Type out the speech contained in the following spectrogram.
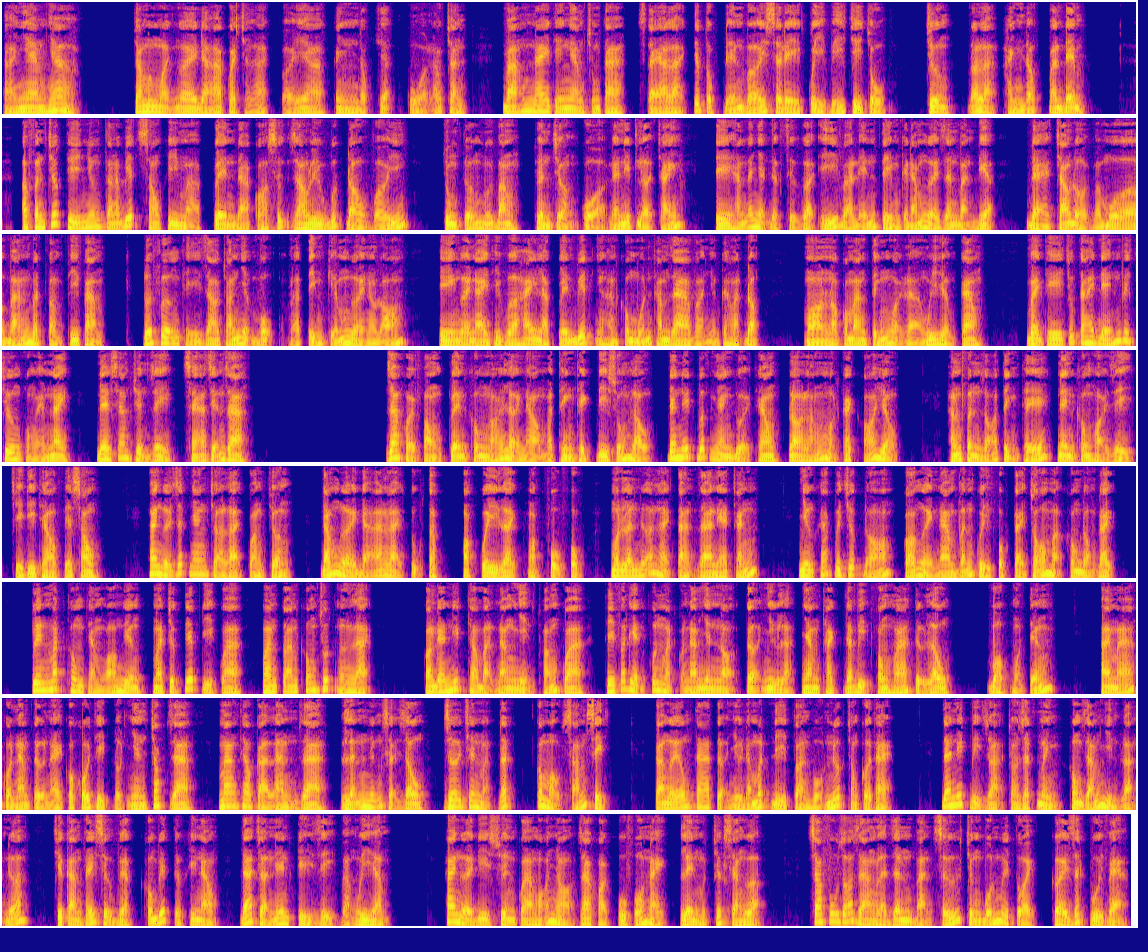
anh em nhá. Chào mừng mọi người đã quay trở lại với uh, kênh đọc truyện của Lão Trần. Và hôm nay thì anh em chúng ta sẽ lại tiếp tục đến với series Quỷ Bí Chi Chủ. Chương đó là Hành động ban đêm. Ở phần trước thì nhưng ta đã biết sau khi mà Glenn đã có sự giao lưu bước đầu với Trung tướng núi băng, thuyền trưởng của Dennis lửa cháy, thì hắn đã nhận được sự gợi ý và đến tìm cái đám người dân bản địa để trao đổi và mua bán vật phẩm phi phạm Đối phương thì giao choán nhiệm vụ là tìm kiếm người nào đó. Thì người này thì vừa hay là lên biết nhưng hắn không muốn tham gia vào những cái hoạt động mà nó có mang tính gọi là nguy hiểm cao. Vậy thì chúng ta hãy đến với chương của ngày hôm nay để xem chuyện gì sẽ diễn ra. Ra khỏi phòng, Glenn không nói lời nào mà thình thịch đi xuống lầu. Dennis bước nhanh đuổi theo, lo lắng một cách khó hiểu. Hắn phần rõ tình thế nên không hỏi gì, chỉ đi theo phía sau. Hai người rất nhanh trở lại quảng trường. Đám người đã lại tụ tập, hoặc quỳ lạy, hoặc phủ phục, một lần nữa lại tản ra né tránh. Nhưng khác với trước đó, có người nam vẫn quỷ phục tại chỗ mà không động đậy. Lên mắt không thèm ngó nghiêng mà trực tiếp đi qua, hoàn toàn không chút ngừng lại. Còn Dennis theo bản năng nhìn thoáng qua thì phát hiện khuôn mặt của nam nhân nọ tựa như là nham thạch đã bị phong hóa từ lâu. Bộp một tiếng. Hai má của nam tử này có khối thịt đột nhiên chóc ra, mang theo cả làn da lẫn những sợi dâu rơi trên mặt đất có màu xám xịt. Cả người ông ta tựa như đã mất đi toàn bộ nước trong cơ thể. Dennis bị dọa cho giật mình, không dám nhìn loạn nữa, chỉ cảm thấy sự việc không biết từ khi nào đã trở nên kỳ dị và nguy hiểm. Hai người đi xuyên qua ngõ nhỏ ra khỏi khu phố này lên một chiếc xe ngựa. Sa Phu rõ ràng là dân bản xứ chừng 40 tuổi, cười rất vui vẻ.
